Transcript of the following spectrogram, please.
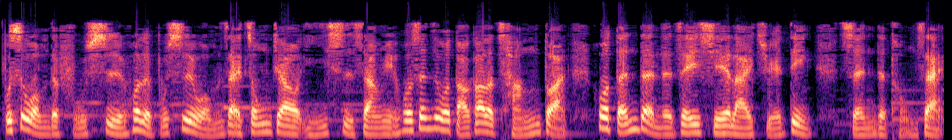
不是我们的服饰，或者不是我们在宗教仪式上面，或甚至我祷告的长短，或等等的这一些来决定神的同在。”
